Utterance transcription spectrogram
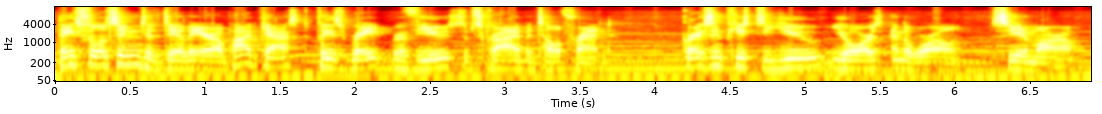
Thanks for listening to the Daily Arrow podcast. Please rate, review, subscribe, and tell a friend. Grace and peace to you, yours, and the world. See you tomorrow.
